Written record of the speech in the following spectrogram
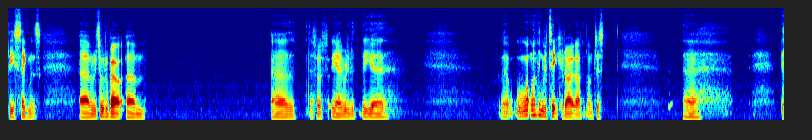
these segments, uh, we talked about um, uh, yeah, really the, the uh, uh, one thing in particular, I, am just. Uh,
